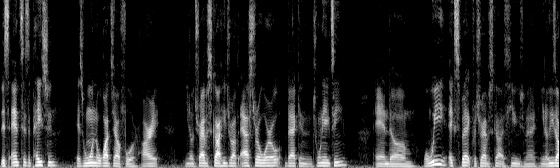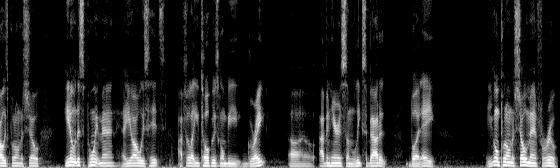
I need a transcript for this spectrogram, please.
This anticipation is one to watch out for. All right, you know Travis Scott he dropped Astroworld back in 2018, and um, what we expect for Travis Scott is huge, man. You know he's always put on the show. He don't disappoint, man. He always hits. I feel like Utopia is gonna be great. Uh, I've been hearing some leaks about it, but hey, you gonna put on a show, man, for real.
